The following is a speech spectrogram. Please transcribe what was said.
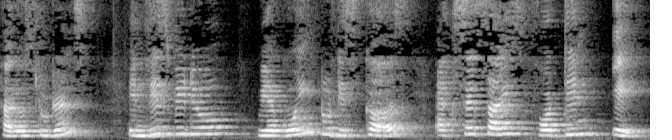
Hello students, in this video we are going to discuss exercise 14a.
